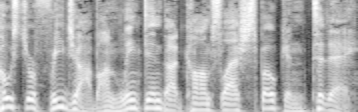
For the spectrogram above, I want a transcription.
Post your free job on linkedin.com/spoken slash spoken today.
